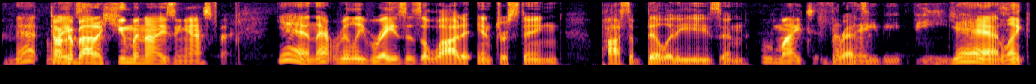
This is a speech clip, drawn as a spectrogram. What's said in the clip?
And that talk about a humanizing aspect. Yeah, and that really raises a lot of interesting possibilities and who might threats. the baby be? Yeah, like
